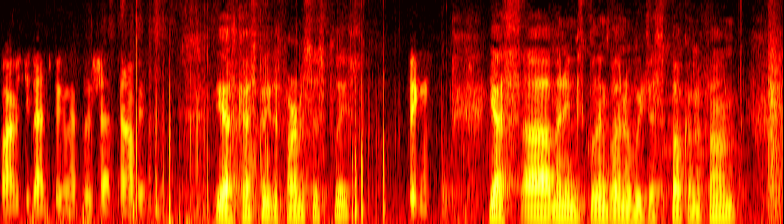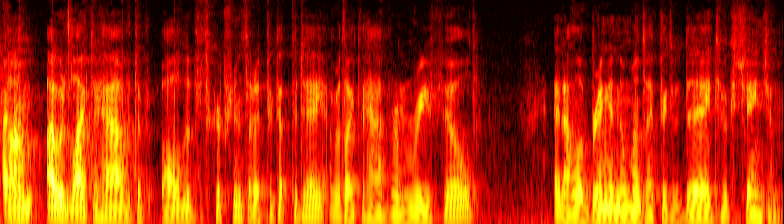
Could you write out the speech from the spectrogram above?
Pharmacy Ben speaking with flu shots. Can I help you? Yes, can I speak to the pharmacist, please? Speaking. Yes, uh, my name is Glenn Glenn, and we just spoke on the phone. Um, I would like to have the, all the prescriptions that I picked up today. I would like to have them refilled, and I will bring in the ones I picked up today to exchange them.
